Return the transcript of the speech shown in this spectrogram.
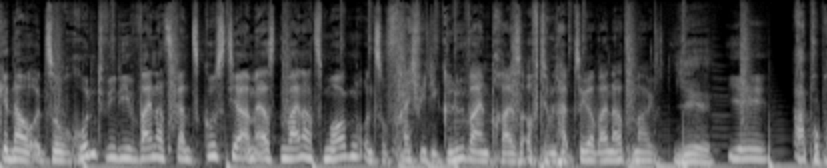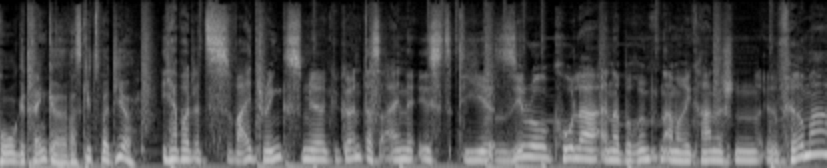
Genau, und so rund wie die Weihnachtsgans Gustia am ersten Weihnachtsmorgen und so frech wie die Glühweinpreise auf dem Leipziger Weihnachtsmarkt. Je. Je. Apropos Getränke, was gibt's bei dir? Ich habe heute zwei Drinks mir gegönnt. Das eine ist die Zero Cola einer berühmten amerikanischen äh, Firma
